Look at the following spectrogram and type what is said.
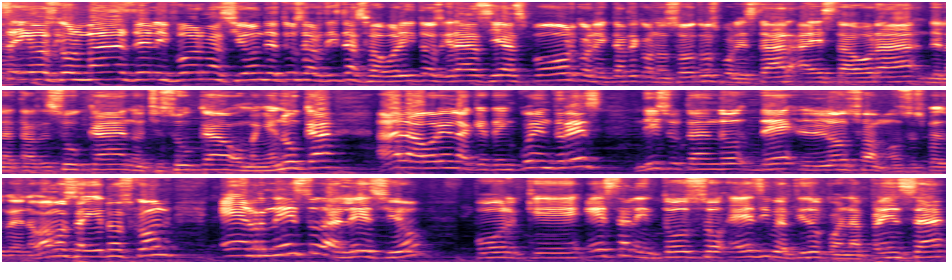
Seguimos con más de la información de tus artistas favoritos. Gracias por conectarte con nosotros, por estar a esta hora de la tardezuca, nochezuca o mañanuca, a la hora en la que te encuentres disfrutando de los famosos. Pues bueno, vamos a irnos con Ernesto D'Alessio, porque es talentoso, es divertido con la prensa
